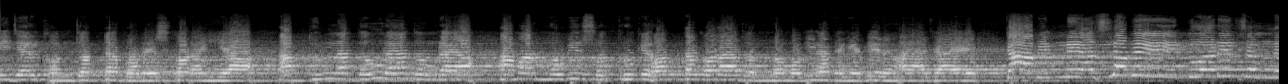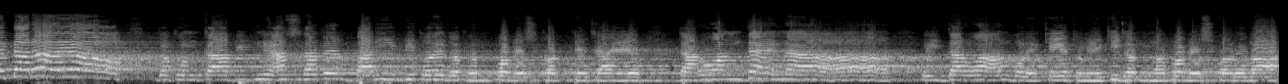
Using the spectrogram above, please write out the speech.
নিজের খঞ্জরটা প্রবেশ করাইয়া, আব্দুল্লাহ, দৌড়ায়া দৌড়ায়া, আমার নবীর শত্রুকে হত্যা করার জন্য মদিনা থেকে বের হয়ে যায়। কাবিবনে আসলামে দুয়ারের সামনে দাঁড়ায়া, যখন কাব ইবনে আশরাফের বাড়ির ভিতরে যখন প্রবেশ করতে যায় দারোয়ান দেয় না ওই দারোয়ান বলে, কে তুমি? কি জন্য প্রবেশ করবা?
